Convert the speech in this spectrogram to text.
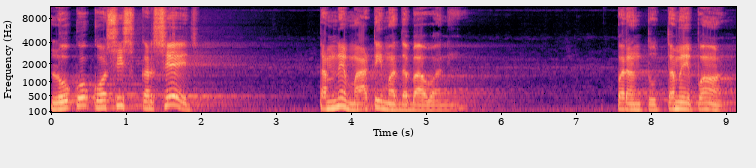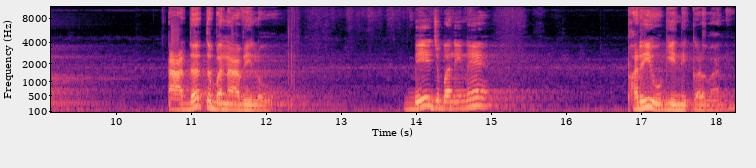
લોકો કોશિશ કરશે જ તમને માટીમાં દબાવવાની. પરંતુ તમે પણ આદત બનાવી લો. બીજ બનીને ફરી ઉગી નીકળવાની.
